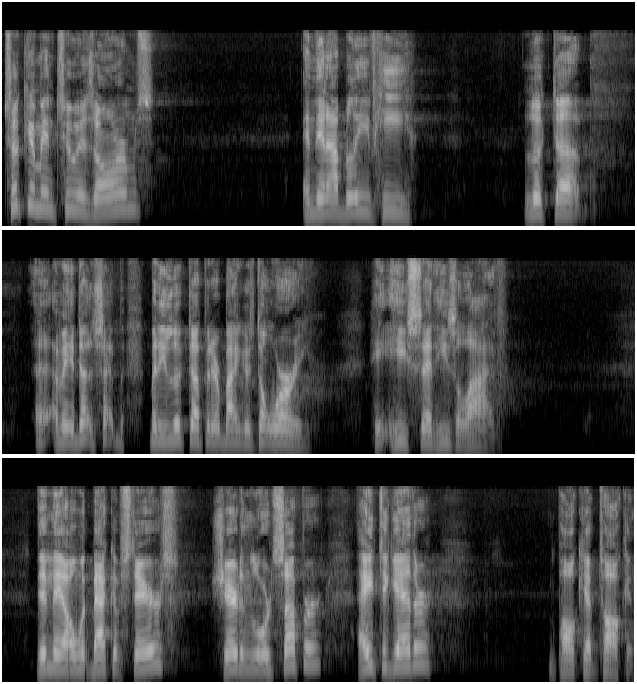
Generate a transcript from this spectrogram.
took him into his arms, and then I believe he looked up. I mean, it doesn't say, but he looked up at everybody and goes, Don't worry. He, he said he's alive. Then they all went back upstairs, shared in the Lord's Supper, ate together. And Paul kept talking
